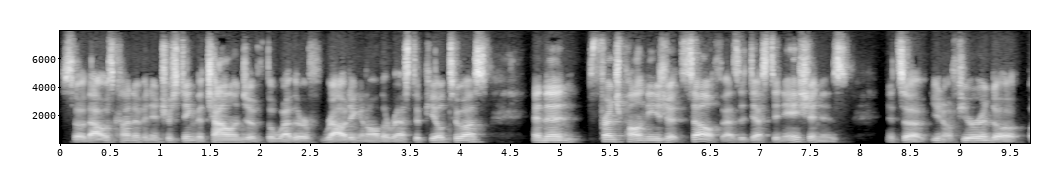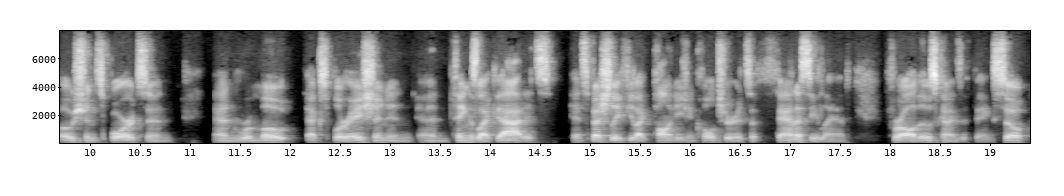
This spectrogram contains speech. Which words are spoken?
So that was kind of an interesting. The challenge of the weather routing and all the rest appealed to us. And then French Polynesia itself as a destination is it's a you know if you're into ocean sports and and remote exploration and, and things like that. It's especially if you like Polynesian culture, it's a fantasy land for all those kinds of things. So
